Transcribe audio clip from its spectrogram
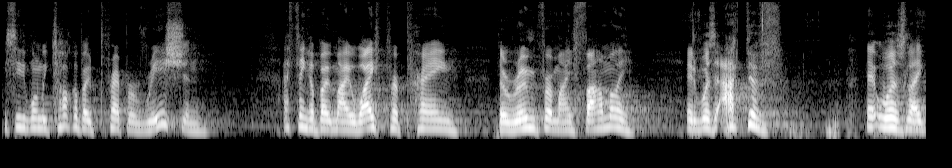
You see, when we talk about preparation, I think about my wife preparing the room for my family. It was active. It was like,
